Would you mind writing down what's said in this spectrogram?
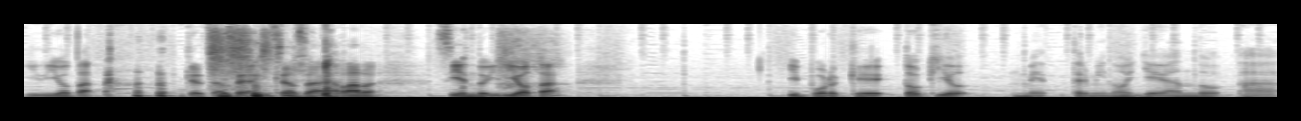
idiota que se hace, agarrar siendo idiota. Y porque Tokio me terminó llegando a...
